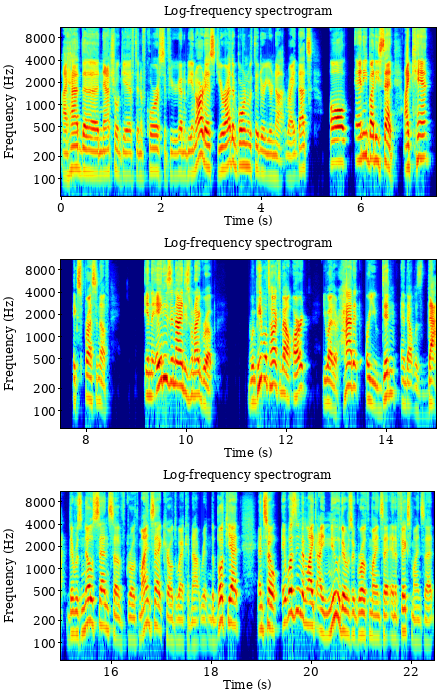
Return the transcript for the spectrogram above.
I had the natural gift. And of course, if you're going to be an artist, you're either born with it or you're not, right? That's all anybody said. I can't express enough. In the 80s and 90s, when I grew up, when people talked about art, you either had it or you didn't, and that was that. There was no sense of growth mindset. Carol Dweck had not written the book yet. And so it wasn't even like I knew there was a growth mindset and a fixed mindset.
